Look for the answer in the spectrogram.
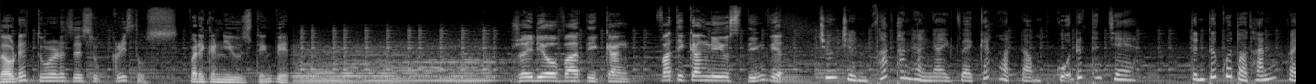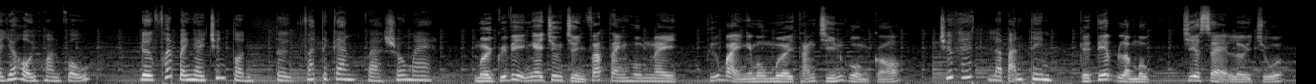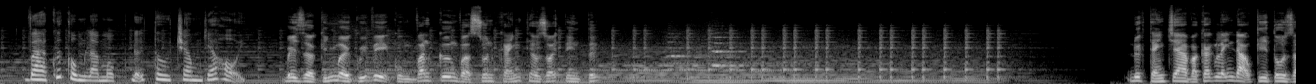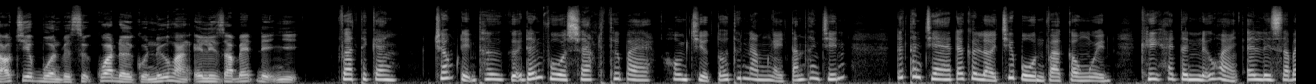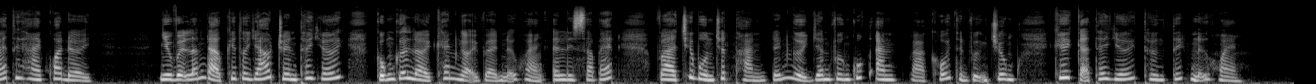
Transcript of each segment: Laudetur Jesu Christus, Vatican News tiếng Việt. Radio Vatican, Vatican News tiếng Việt. Chương trình phát thanh hàng ngày về các hoạt động của Đức Thánh Cha, tin tức của Tòa Thánh và Giáo hội Hoàn Vũ, được phát 7 ngày trên tuần từ Vatican và Roma. Mời quý vị nghe chương trình phát thanh hôm nay, thứ Bảy ngày mùng 10 tháng 9 gồm có Trước hết là bản tin Kế tiếp là mục Chia sẻ lời Chúa. và cuối cùng là một nữ tu trong giáo hội. Bây giờ kính mời quý vị cùng Văn Cương và Xuân Khánh theo dõi tin tức. Đức Thánh Cha và các lãnh đạo Kitô giáo chia buồn về sự qua đời của nữ hoàng Elizabeth đệ nhị. Vatican, trong điện thư gửi đến vua Charles thứ ba hôm chiều tối thứ Năm ngày 8 tháng 9, Đức Thánh Cha đã gửi lời chia buồn và cầu nguyện khi hay tin nữ hoàng Elizabeth thứ hai qua đời. Nhiều vị lãnh đạo Kitô giáo trên thế giới cũng gửi lời khen ngợi về nữ hoàng Elizabeth và chia buồn chân thành đến người dân Vương quốc Anh và khối thịnh vượng chung khi cả thế giới thương tiếc nữ hoàng.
